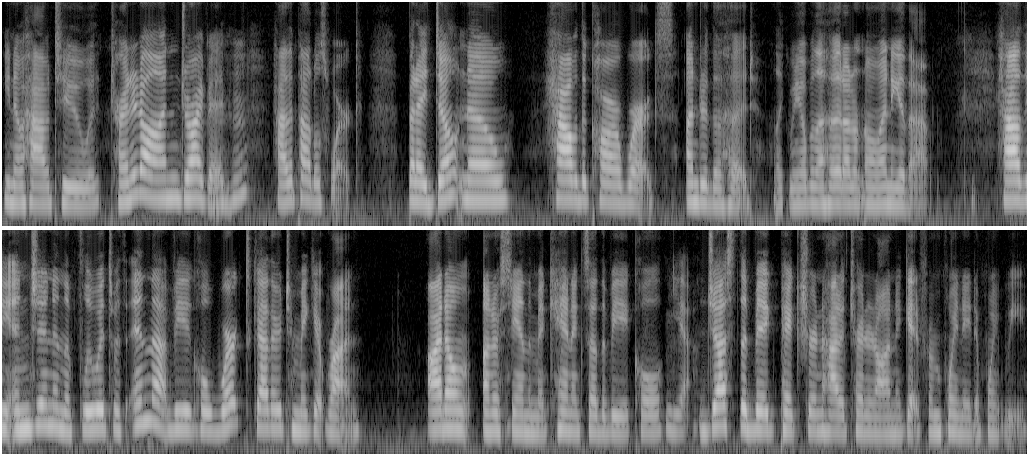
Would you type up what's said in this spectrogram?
You know how to turn it on drive it, Mhm. how the pedals work. but I don't know how the car works under the hood. Like when you open the hood, I don't know any of that. How the engine and the fluids within that vehicle work together to make it run. I don't understand the mechanics of the vehicle, Yeah. just the big picture and how to turn it on and get from point A to point B.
